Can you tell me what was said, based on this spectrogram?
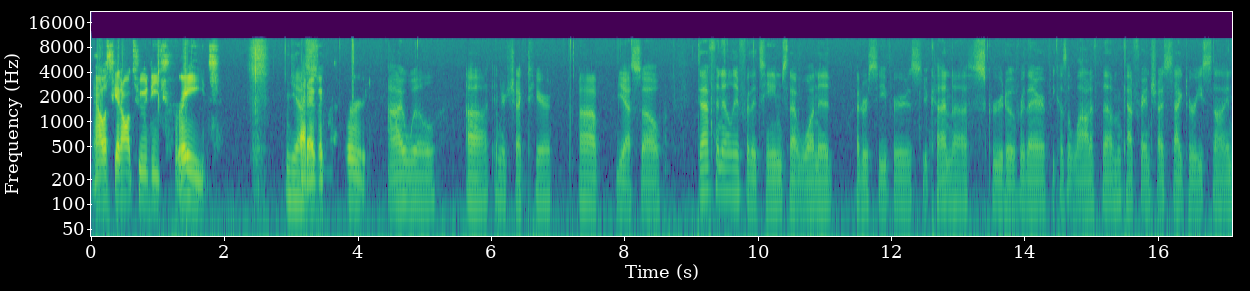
Now let's get on to the trades Yes. that have occurred. I will uh, interject here. Uh, yeah, so definitely for the teams that wanted wide receivers, you're kind of screwed over there because a lot of them got franchise tagged to re-sign.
